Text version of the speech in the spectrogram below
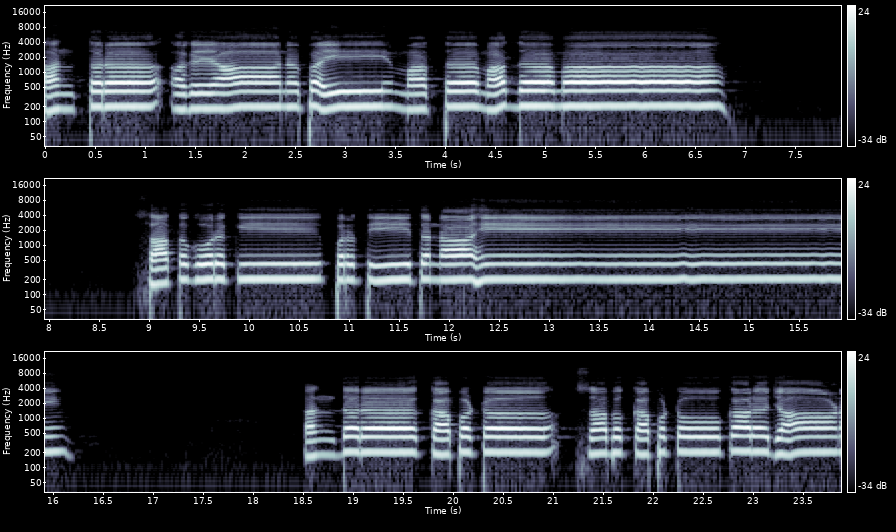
ਅੰਤਰ ਅਗਿਆਨ ਭਈ ਮਤ ਮਦਮ ਸਤਿਗੁਰ ਕੀ ਪ੍ਰਤੀਤ ਨਾਹੀ। ਅੰਦਰ ਕਪਟ ਸਭ ਕਪਟੋ ਕਰ ਜਾਣ।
